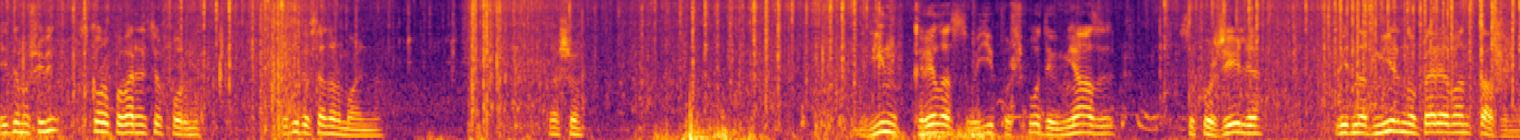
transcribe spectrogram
Я думаю, що він скоро повернеться в форму. І буде все нормально. Так що він крила свої пошкодив м'язи, сухожилля від надмірно перевантаження.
